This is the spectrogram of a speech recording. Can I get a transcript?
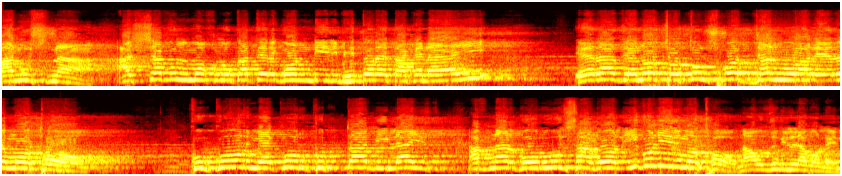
মানুষ না আশাবুল মখলুকাতের গন্ডির ভিতরে তাকে নাই। এরা যেন চতুষ্পদ জানুয়ারের মতো। কুকুর, মেকুর, কুত্তা, বিলাই, আপনার গরু, ছাগল, এগুলির মতো নাউজুবিল্লা বলেন।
